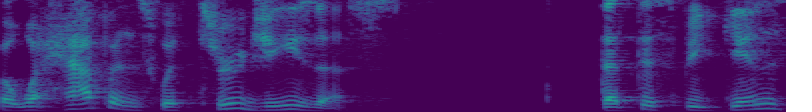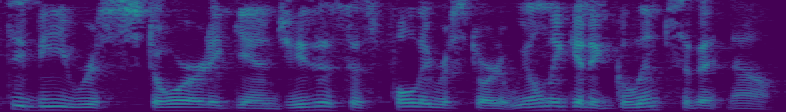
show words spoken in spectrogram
But what happens with through Jesus, that this begins to be restored again. Jesus has fully restored it. We only get a glimpse of it now.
